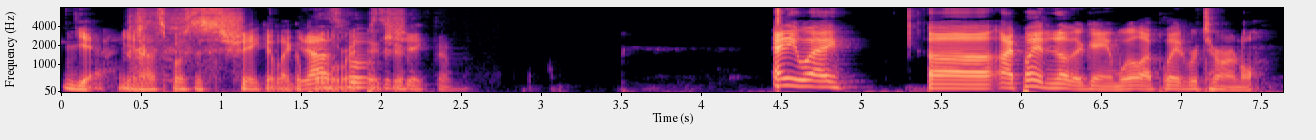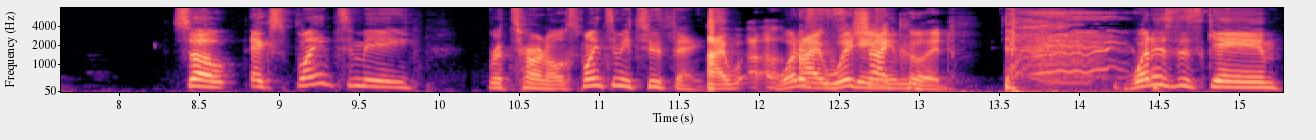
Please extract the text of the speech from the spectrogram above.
Yeah, you're not supposed to shake it like a You're not Polaroid supposed picture. to shake them. Anyway, uh, I played another game. Will I played Returnal? So explain to me Returnal. Explain to me two things. I uh, What is I wish I could. what is this game?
